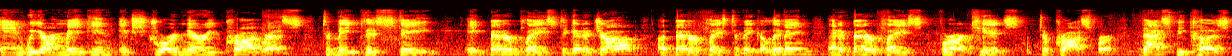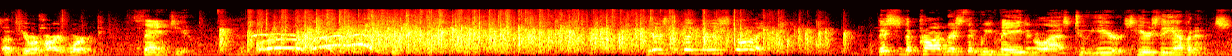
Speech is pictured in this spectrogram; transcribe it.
And we are making extraordinary progress to make this state a better place to get a job, a better place to make a living, and a better place for our kids to prosper. That's because of your hard work. Thank you. Here's the good news story. This is the progress that we've made in the last two years. Here's the evidence.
